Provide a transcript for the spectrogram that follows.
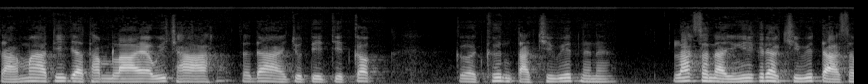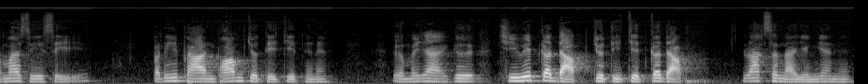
สามารถที่จะทำลายอาวิชชาจะได้จุติจิตก็เกิดขึ้นตัดชีวิตนะนะลักษณะอย่างนี้เรียกชีวิตตาสมาสีสี ปรินิพานพร้อมจุติจิตเนะนะเออไม่ใช่คือชีวิตก็ดับจุติจิตก็ดับลักษณะอย่างเงี้ยเนี่ย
